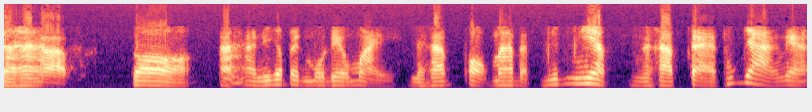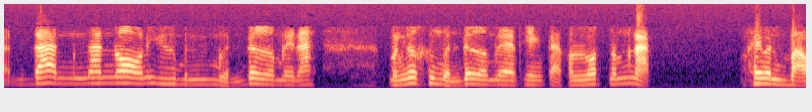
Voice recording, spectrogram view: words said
นะฮะครับก็อะอันนี้ก็เป็นโมเดลใหม่นะครับ ออกมาแบบเงียบๆนะครับ แต่ทุกอย่างเนี่ย ด้านด้านนอกนี่คือมันเหมือนเดิมเลยนะมันก็คือเหมือนเดิมเลยเพียงแต่เขาลดน้ำหนัก ให้มันเบา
